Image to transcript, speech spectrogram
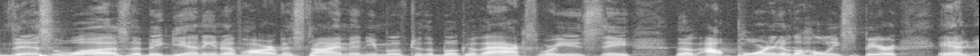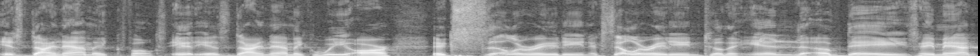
This was the beginning of harvest time, and you move to the book of Acts where you see the outpouring of the Holy Spirit. And it's dynamic, folks. It is dynamic. We are accelerating, accelerating to the end of days. Amen?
